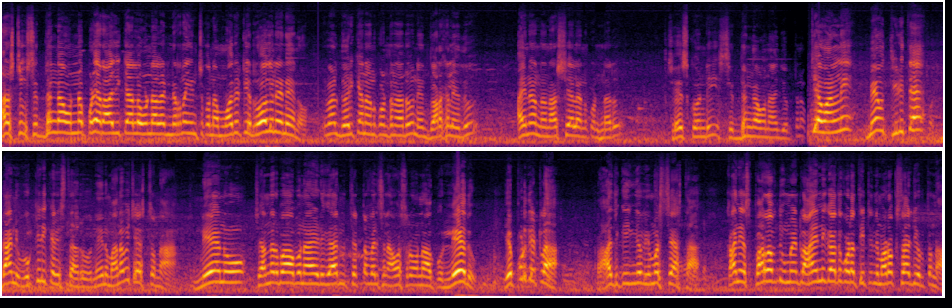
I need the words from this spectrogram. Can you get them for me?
అరెస్టుకు సిద్ధంగా ఉన్నప్పుడే రాజకీయాల్లో ఉండాలని నిర్ణయించుకున్న మొదటి రోజునే నేను. ఇవాళ దొరికాను అనుకుంటున్నారు నేను దొరకలేదు. అయినా నన్ను అరెస్ట్ చేయాలనుకుంటున్నారు. చేసుకోండి సిద్ధంగా ఉన్నా అని చెప్తున్నా. వచ్చే వాళ్ళని మేము తిడితే దాన్ని వక్రీకరిస్తారు. నేను మనవి చేస్తున్నా. నేను చంద్రబాబు నాయుడు గారిని తిట్టవలసిన అవసరం నాకు లేదు. ఎప్పుడు తిట్లా? రాజకీయంగా విమర్శ చేస్తా. కానీ స్పర్ ఆఫ్ ది మూమెంట్లో ఆయన్ని కాదు కూడా తిట్టింది. మరొకసారి చెప్తున్నా.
